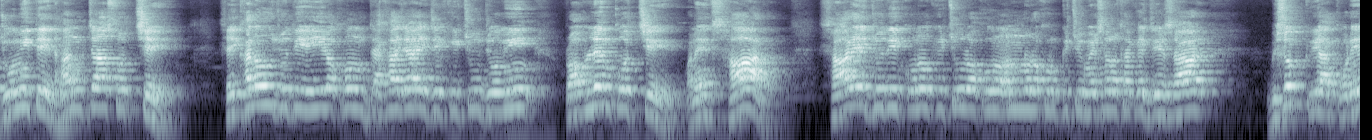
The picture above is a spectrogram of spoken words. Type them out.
জমিতে ধান চাষ হচ্ছে সেইখানেও যদি এই রকম দেখা যায় যে কিছু জমি প্রবলেম করছে মানে সার সারে যদি কোনো কিছু রকম, অন্য রকম কিছু মেশানো থাকে, যে সার বিষক্রিয়া করে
